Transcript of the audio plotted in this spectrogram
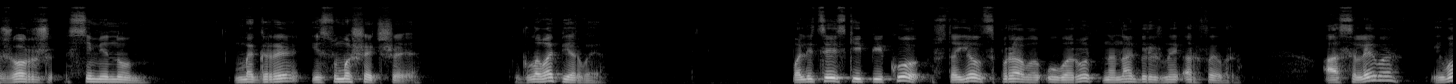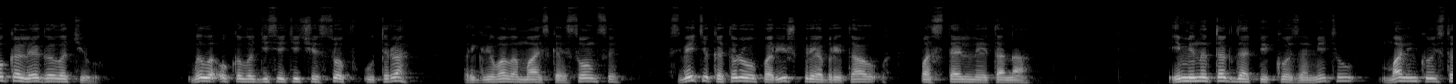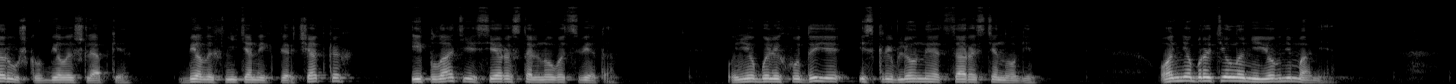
Жорж Семенон. Мегре и сумасшедшие. Глава первая. Полицейский Пико стоял справа у ворот на набережной Орфевр, а слева его коллега Латю. Было около десяти часов утра, пригревало майское солнце, в свете которого Париж приобретал пастельные тона. Именно тогда Пико заметил маленькую старушку в белой шляпке, белых нитяных перчатках и платье серо-стального цвета. У нее были худые, искривленные от старости ноги. Он не обратил на нее внимания.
